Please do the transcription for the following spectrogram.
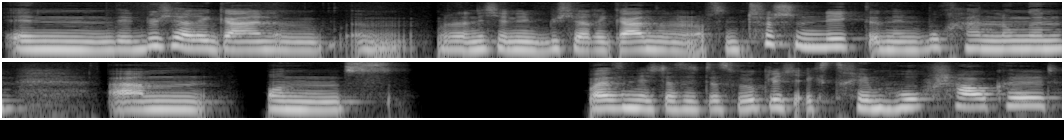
in den Bücherregalen im, im, oder nicht in den Bücherregalen, sondern auf den Tischen liegt, in den Buchhandlungen, ähm, und weiß ich nicht, dass sich das wirklich extrem hochschaukelt,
